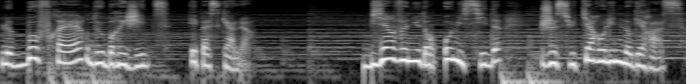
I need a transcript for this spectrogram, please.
le beau-frère de Brigitte et Pascal. Bienvenue dans Homicide, je suis Caroline Nogueras.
